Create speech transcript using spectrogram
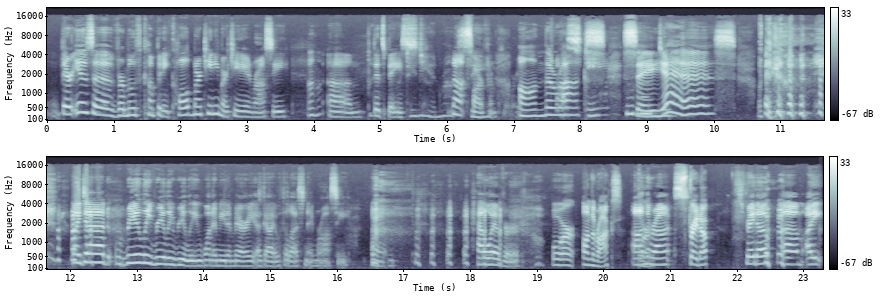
there is a vermouth company called Martini, Martini and Rossi, um, that's based Uh-huh. Not far from Florida. On the rocks. Say yes. My dad really, really, really wanted me to marry a guy with the last name Rossi. Um, however, Or on the rocks. on the rocks, Straight up. Straight up, um, I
